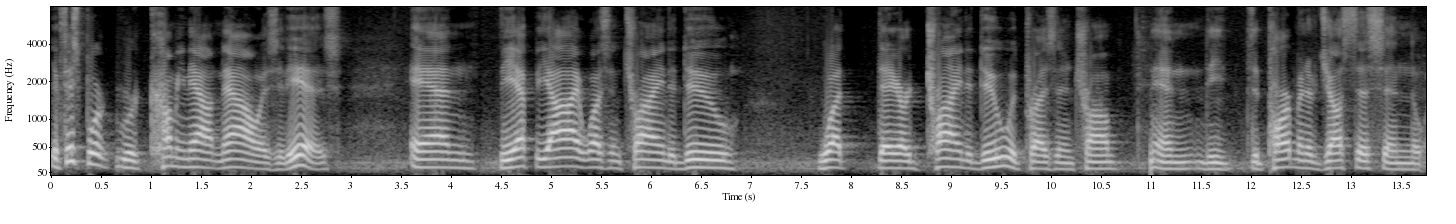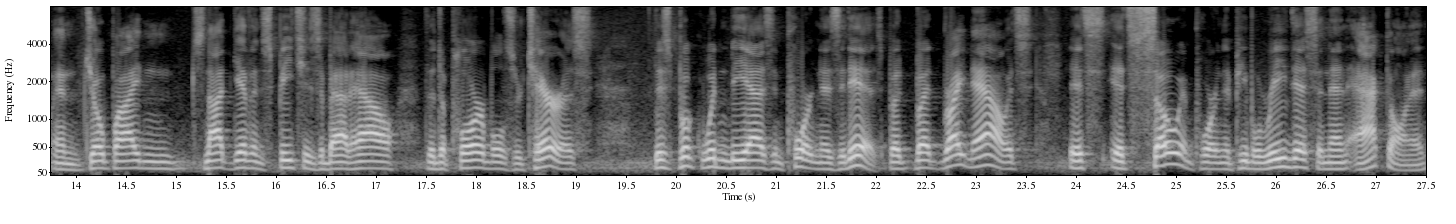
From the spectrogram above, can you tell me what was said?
if this book were coming out now as it is, and the FBI wasn't trying to do what they are trying to do with President Trump, and the Department of Justice and, and Joe Biden's not giving speeches about how the deplorables are terrorists, this book wouldn't be as important as it is. But, but right now, it's, it's, it's so important that people read this and then act on it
